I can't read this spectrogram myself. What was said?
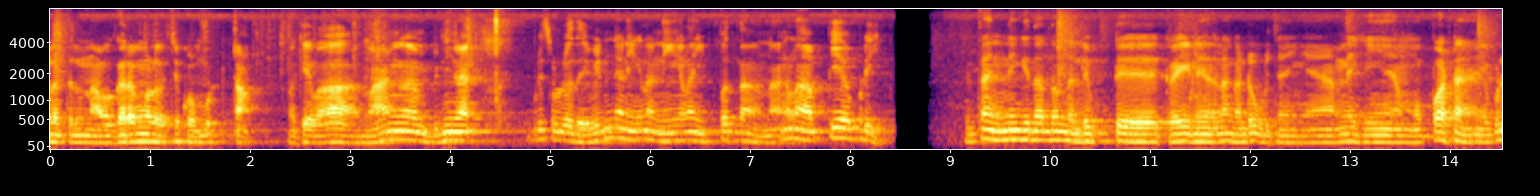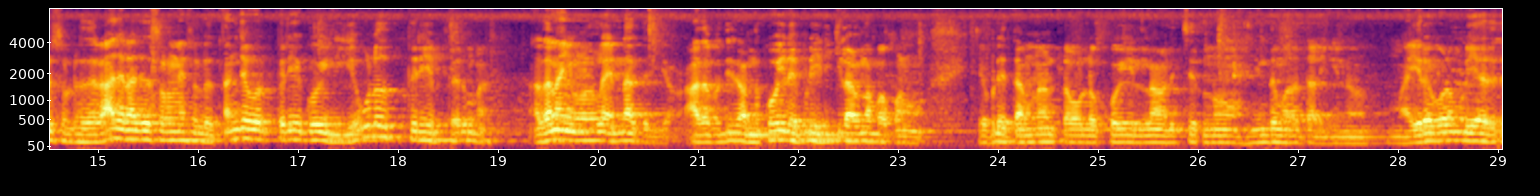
காலத்தில் நவகிரகங்களை வச்சு கும்பிட்டுட்டான். ஓகேவா நாங்கள் விண்ண எப்படி சொல்கிறது விஞ்ஞானிகளாம் நீங்களாம் இப்போ தான் நாங்களாம் அப்பயே அப்படி. இதுதான் இன்றைக்கி தான் தான் இந்த லிஃப்ட்டு க்ரெயின் இதெல்லாம் கண்டுபிடிச்சாங்க. அன்னைக்கு என் முப்பாட்டன் எப்படி சொல்கிறது ராஜராஜ சோழனே சொல்கிறது தஞ்சாவூர் பெரிய கோயில். எவ்வளோ பெரிய பெருமை. அதெல்லாம் இவங்களுக்குலாம் என்ன தெரியும்? அதை பற்றி அந்த கோயிலை எப்படி இடிக்கலாம்னு தான் பார்ப்பானுங்க. எப்படி தமிழ்நாட்டில் உள்ள கோயிலெலாம் அழிச்சிடணும் இந்து மதத்தை அழிக்கணும்? மயிரை கூட முடியாது.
